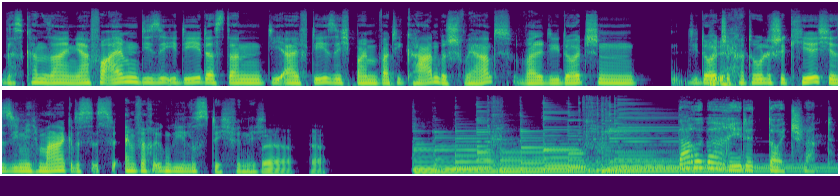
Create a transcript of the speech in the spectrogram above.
Das kann sein, ja. Vor allem diese Idee, dass dann die AfD sich beim Vatikan beschwert, weil die deutschen die deutsche katholische Kirche sie nicht mag, das ist einfach irgendwie lustig, finde ich. Ja, ja. Darüber redet Deutschland.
